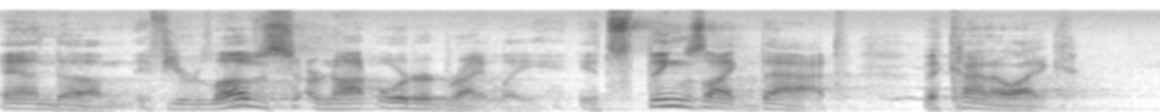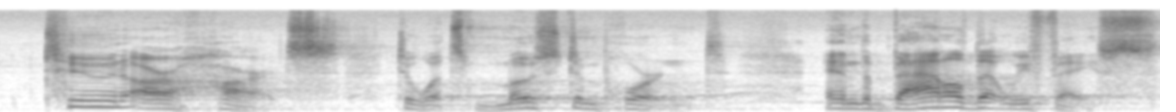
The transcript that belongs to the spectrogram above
And um, if your loves are not ordered rightly, it's things like that that kind of like tune our hearts to what's most important and the battle that we face.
